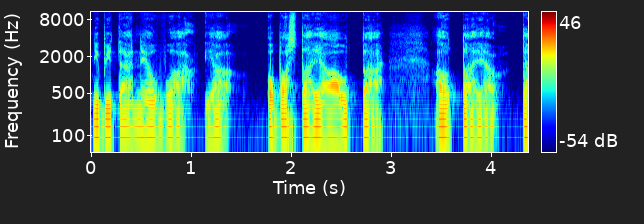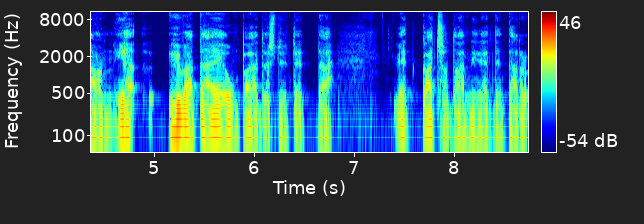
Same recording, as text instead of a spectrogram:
niin pitää neuvoa ja opastaa ja auttaa, auttaa ja tämä on ihan hyvä tämä EU-päätös nyt, että, että katsotaan niin, että ne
